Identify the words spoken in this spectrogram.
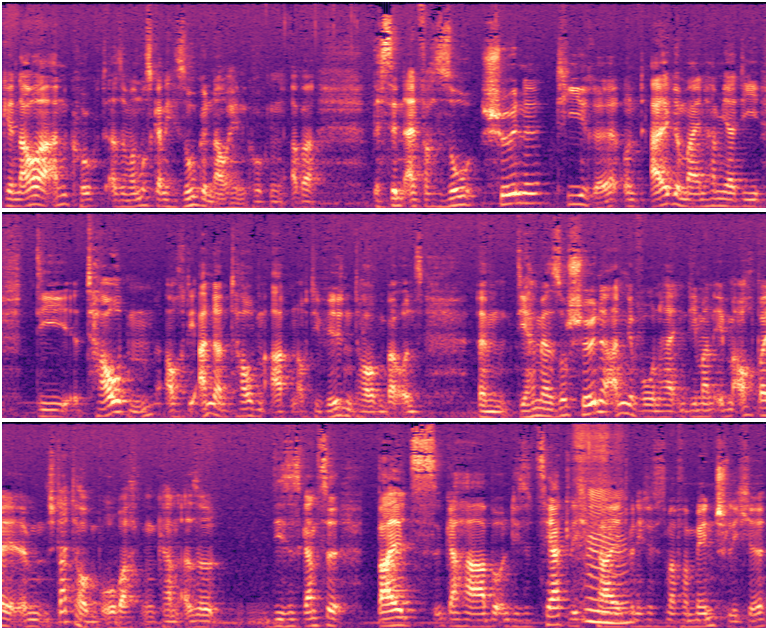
genauer anguckt, also man muss gar nicht so genau hingucken, aber das sind einfach so schöne Tiere und allgemein haben ja die, die Tauben, auch die anderen Taubenarten, auch die wilden Tauben bei uns, ähm, die haben ja so schöne Angewohnheiten, die man eben auch bei ähm, Stadttauben beobachten kann. Also dieses ganze Balzgehabe und diese Zärtlichkeit, wenn ich das jetzt mal vermenschliche.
